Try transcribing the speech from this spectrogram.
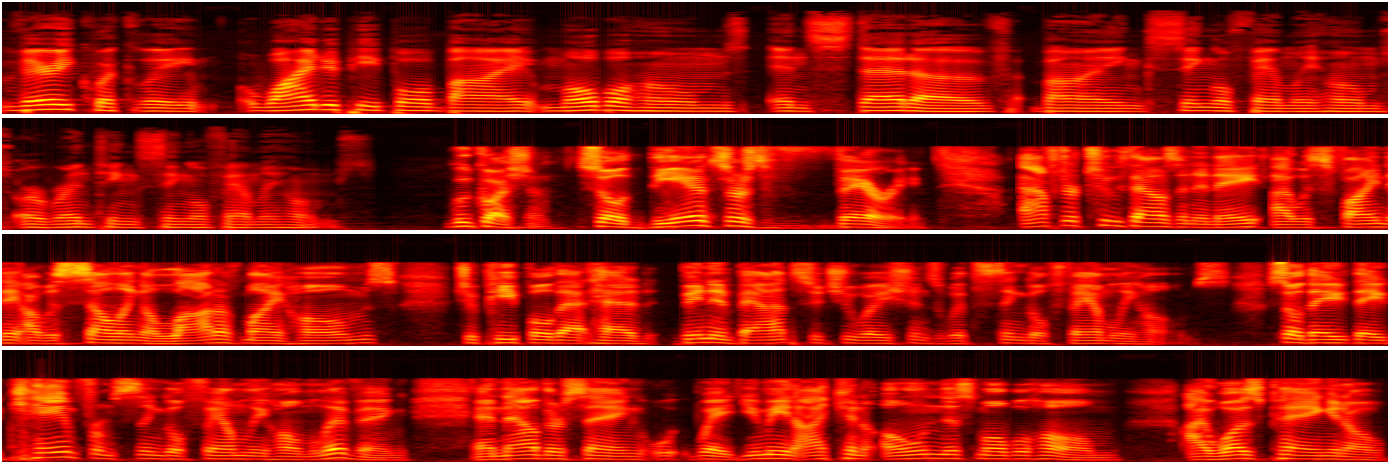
very quickly, why do people buy mobile homes instead of buying single family homes or renting single family homes? Good question. So the answers vary. After 2008, I was finding I was selling a lot of my homes to people that had been in bad situations with single family homes. So they they came from single family home living and now they're saying, "Wait, you mean I can own this mobile home? I was paying, you know,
